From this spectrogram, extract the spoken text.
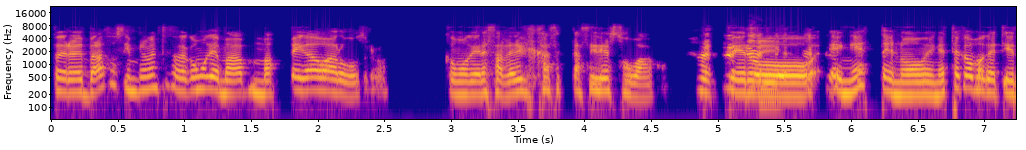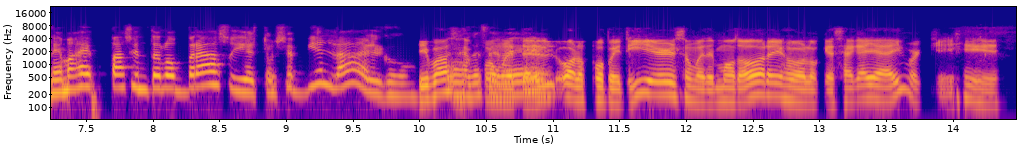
pero el brazo simplemente está como que más, más pegado al otro, como que le sale el casi, casi del sobaco. Pero en este no, en este como que tiene más espacio entre los brazos y el torso es bien largo, Y vas a meter ve... o a los puppeteers o meter motores o lo que sea que haya ahí, porque...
